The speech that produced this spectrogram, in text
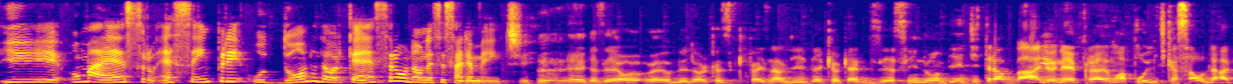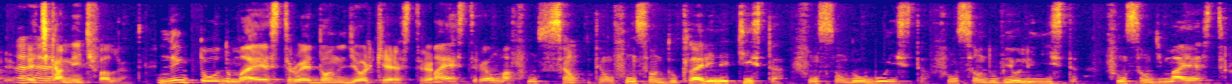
E o maestro é sempre o dono da orquestra ou não necessariamente? É, quer dizer, é, é a melhor coisa que faz na vida, que eu quero dizer assim, no ambiente de trabalho, Sim. né, para uma política saudável, uhum. eticamente falando. Nem todo maestro é dono de orquestra. Maestro é uma função. Tem uma função do clarinetista, função do oboísta, função do violinista, função de maestro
